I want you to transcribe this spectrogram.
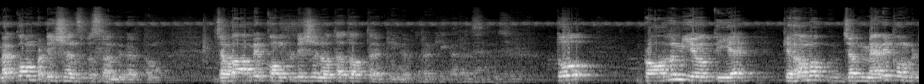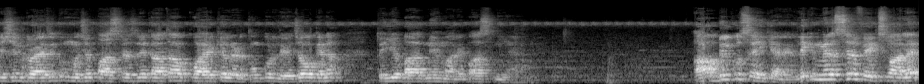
मैं कॉम्पिटिशन्स पसंद करता हूँ। जब आप में कॉम्पिटिशन होता है तो आप तरक्की करते हैं। तो प्रॉब्लम ये होती है कि हम जब मैंने कंपटीशन करवाए थे तो मुझे पास्टर्स ने कहा था आप क्वायर के लड़कों को ले जाओगे ना तो ये बाद में हमारे पास नहीं आएँगे। आप बिल्कुल सही कह रहे हैं लेकिन मेरा सिर्फ़ एक सवाल है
